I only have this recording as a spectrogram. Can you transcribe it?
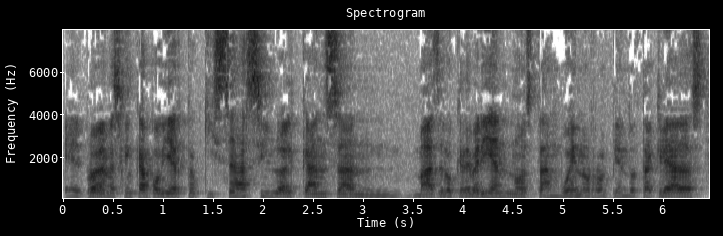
El problema es que en campo abierto quizás sí lo alcanzan más de lo que deberían, no es tan bueno rompiendo tacleadas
